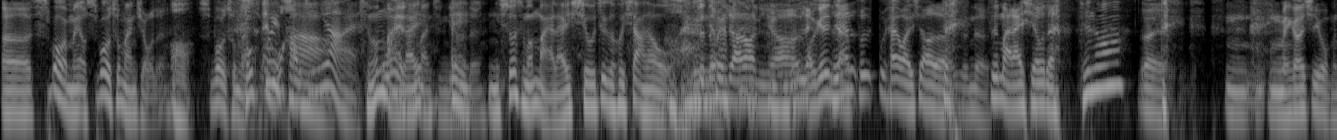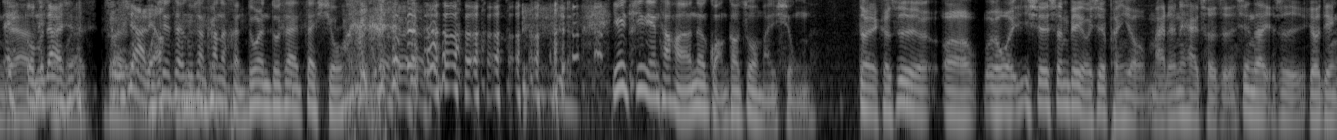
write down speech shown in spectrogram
呃，Sport 没有，Sport 出蛮久的哦，Sport 出蛮久的。我好惊讶哎！什么买来？蛮惊讶的。你说什么买来修？这个会吓到我，真的会吓到你啊！我跟你讲，不不开玩笑的，真的，这是买来修的，真的吗？对，嗯，没关系，我们等下我们待会私下聊。现在在路上看到很多人都在在修。因为今年他好像那个广告做的蛮凶的，对。可是呃，我我一些身边有一些朋友买的那台车子，现在也是有点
